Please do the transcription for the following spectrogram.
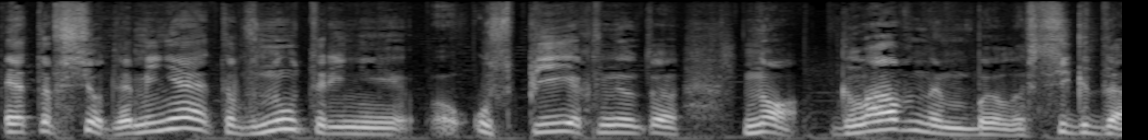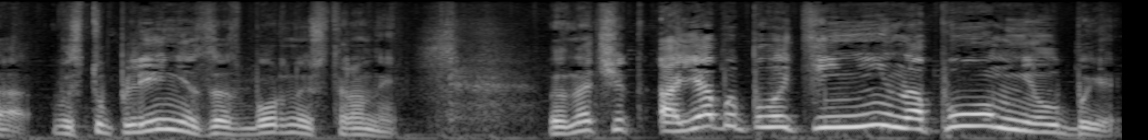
это все. Для меня это внутренний успех. Но главным было всегда выступление за сборную страны. Значит, а я бы Платини напомнил бы,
